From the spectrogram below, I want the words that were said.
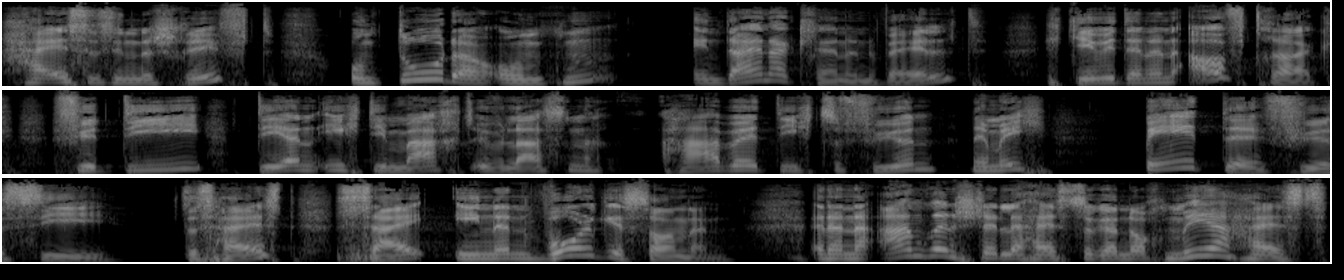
heißt es in der Schrift, und du da unten in deiner kleinen Welt, ich gebe dir einen Auftrag für die, deren ich die Macht überlassen habe, dich zu führen, nämlich bete für sie. Das heißt, sei ihnen wohlgesonnen. An einer anderen Stelle heißt sogar noch mehr, heißt,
